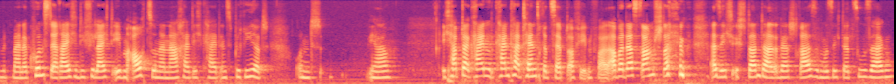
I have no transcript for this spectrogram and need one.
mit meiner Kunst erreiche, die vielleicht eben auch zu einer Nachhaltigkeit inspiriert. Und ja, ich habe da kein, kein Patentrezept auf jeden Fall. Aber das Rammstein, also ich stand da an der Straße, muss ich dazu sagen,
